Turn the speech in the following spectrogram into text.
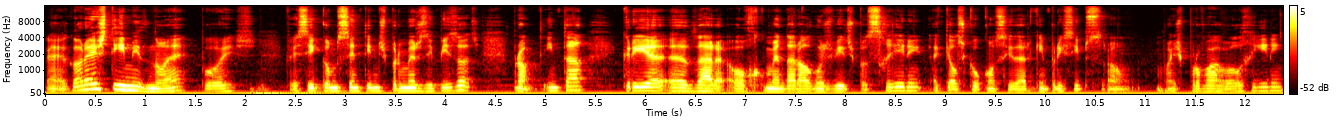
É, agora és tímido, não é? Pois. Foi assim como senti nos primeiros episódios. Pronto, então queria uh, dar ou recomendar alguns vídeos para se rirem, aqueles que eu considero que em princípio serão mais provável rirem,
